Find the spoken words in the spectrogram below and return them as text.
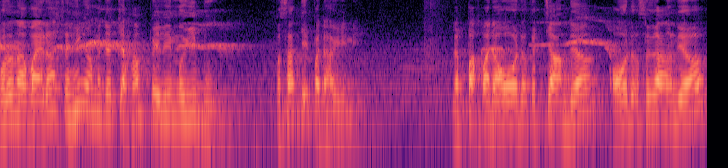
coronavirus sehingga mencecah hampir 5000 pesakit pada hari ini. Lepas pada orang duk kecam dia, orang duk serang dia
